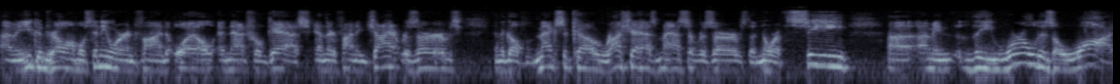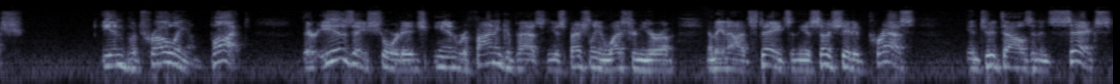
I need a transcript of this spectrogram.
I mean, you can drill almost anywhere and find oil and natural gas, and they're finding giant reserves in the Gulf of Mexico. Russia has massive reserves, the North Sea. Uh, I mean, the world is awash in petroleum. But there is a shortage in refining capacity, especially in Western Europe and the United States. And the Associated Press in 2006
